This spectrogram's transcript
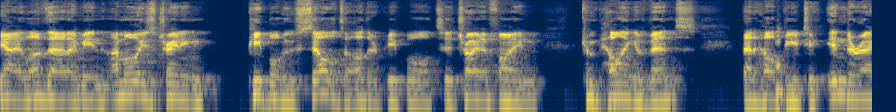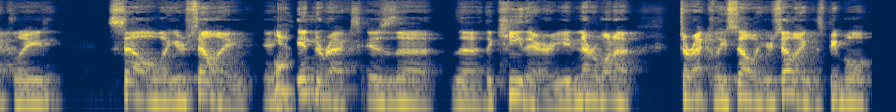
Yeah i love that. I mean i'm always training people who sell to other people to try to find compelling events that help you to indirectly sell what you're selling. Yeah. Indirect is the the the key there. You never want to directly sell what you're selling because people,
